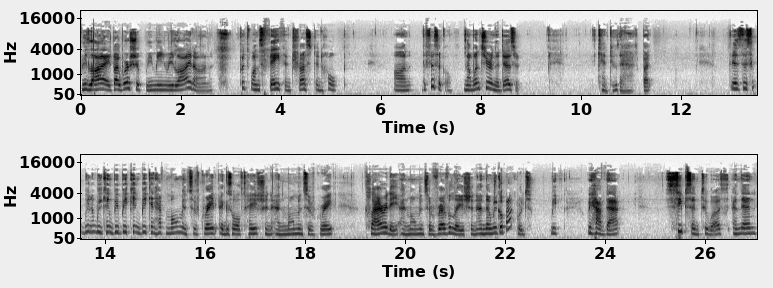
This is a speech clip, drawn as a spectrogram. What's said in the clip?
Relied, by worship we mean relied on, put one's faith and trust and hope on the physical. Now, once you're in the desert, you can't do that. But there's this, know, we can be, we can, we can have moments of great exaltation and moments of great clarity and moments of revelation, and then we go backwards. We, we have that seeps into us, and then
